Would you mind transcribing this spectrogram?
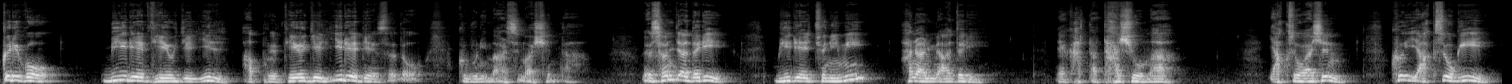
그리고 미래 되어질 일, 앞으로 되어질 일에 대해서도 그분이 말씀하신다. 선자들이 미래 주님이 하나님의 아들이 내 갖다 다시 오마 약속하신 그 약속이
